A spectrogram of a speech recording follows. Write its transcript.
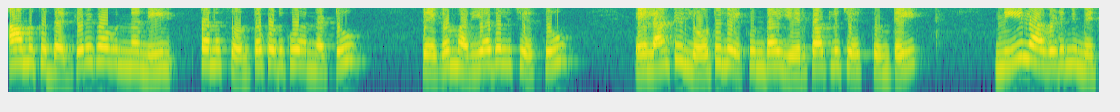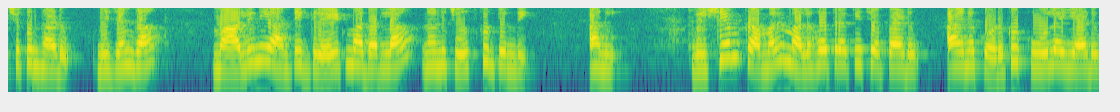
ఆమెకు దగ్గరగా ఉన్న నీల్ తన సొంత కొడుకు అన్నట్టు తెగ మర్యాదలు చేస్తూ ఎలాంటి లోటు లేకుండా ఏర్పాట్లు చేస్తుంటే నీలావిడిని మెచ్చుకున్నాడు. నిజంగా మాలిని ఆంటీ గ్రేట్ మదర్లా నన్ను చూసుకుంటుంది అని. విషయం కమల్ మల్హోత్రాకి చెప్పాడు. ఆయన కొడుకు కూల్ అయ్యాడు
